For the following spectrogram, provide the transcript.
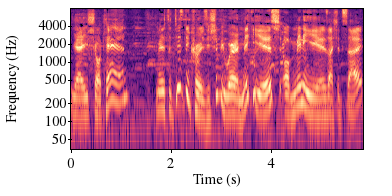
Yeah, you sure can. I mean, it's a Disney cruise. You should be wearing Mickey ears, or Minnie ears, I should say.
